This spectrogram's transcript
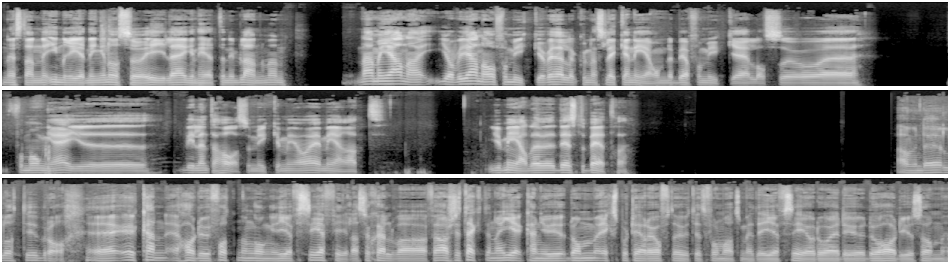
nästan inredningen också i lägenheten ibland. Men, nej, men gärna, jag vill gärna ha för mycket. Jag vill hellre kunna släcka ner om det blir för mycket. Eller så, eh, för många är ju vill inte ha så mycket men jag är mer att ju mer desto bättre. Ja men det låter ju bra. Eh, kan, har du fått någon gång IFC-fil? Alltså själva, för arkitekterna kan ju, de exporterar ju ofta ut ett format som heter IFC och då, är det ju, då har du ju som,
